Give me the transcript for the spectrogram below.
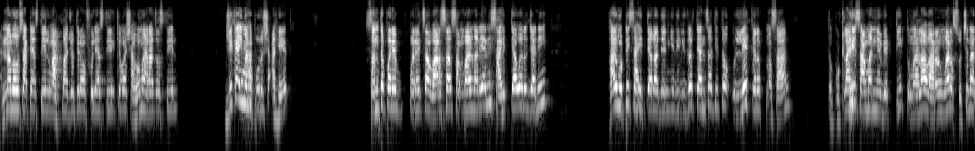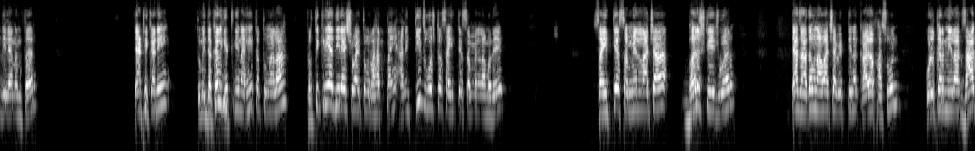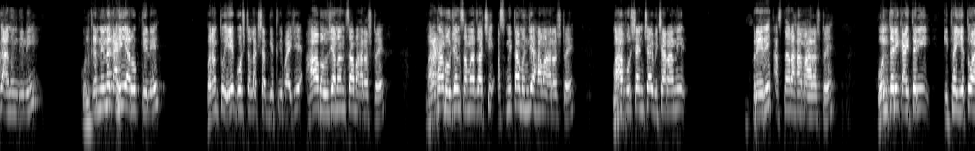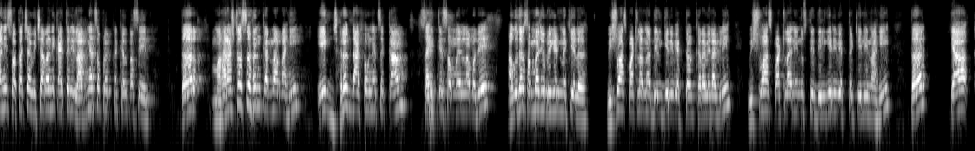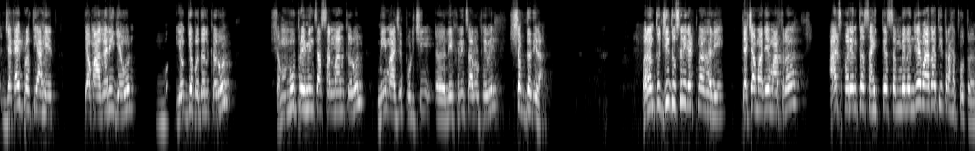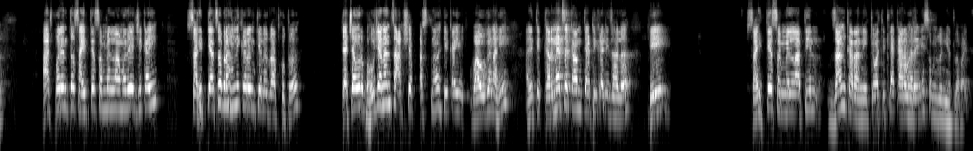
अण्णाभाऊ साठे असतील महात्मा ज्योतिराव फुले असतील किंवा शाहू महाराज असतील जे काही महापुरुष आहेत संत परंपरेचा वारसा सांभाळणारे आणि साहित्यावर ज्यांनी फार मोठी साहित्याला देणगी दिली जर त्यांचा तिथं उल्लेख करत नसाल तर कुठलाही सामान्य व्यक्ती तुम्हाला वारंवार सूचना दिल्यानंतर त्या ठिकाणी तुम्ही दखल घेतली नाही तर तुम्हाला प्रतिक्रिया दिल्याशिवाय तो राहत नाही. आणि तीच गोष्ट साहित्य संमेलनामध्ये साहित्य संमेलनाच्या भर स्टेजवर त्या जाधव नावाच्या व्यक्तीनं काळं फासून कुलकर्णीला जाग आणून दिली. कुलकर्णीनं काही आरोप केले परंतु एक गोष्ट लक्षात घेतली पाहिजे हा बहुजनांचा महाराष्ट्र आहे. मराठा बहुजन समाजाची अस्मिता म्हणजे हा महाराष्ट्र आहे. महापुरुषांच्या विचाराने प्रेरित असणारा हा महाराष्ट्र आहे. कोणतरी काहीतरी इथं येतो आणि स्वतःच्या विचाराने काहीतरी लादण्याचा प्रयत्न करत असेल तर महाराष्ट्र सहन करणार नाही. एक झलक दाखवण्याचं काम साहित्य संमेलनामध्ये अगोदर संभाजी ब्रिगेडनं केलं. विश्वास पाटलांना दिलगिरी व्यक्त करावी लागली. विश्वास पाटलांनी नुसती दिलगिरी व्यक्त केली नाही. तर त्या ज्या काही प्रती आहेत त्या माघारी घेऊन योग्य बदल करून शंभू प्रेमींचा सन्मान करून मी माझी पुढची लेखणी चालू ठेवील शब्द दिला. परंतु जी दुसरी घटना झाली त्याच्यामध्ये मात्र आजपर्यंत साहित्य संमेलन जे वादातीत राहत होतं आजपर्यंत साहित्य संमेलनामध्ये जे काही साहित्याचं ब्राह्मणीकरण केलं जात होतं त्याच्यावर बहुजनांचा आक्षेप असणं हे काही वावग नाही आणि ते करण्याचं काम त्या ठिकाणी झालं. हे साहित्य संमेलनातील जाणकारांनी किंवा तिथल्या कारभाऱ्यांनी समजून घेतलं पाहिजे.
